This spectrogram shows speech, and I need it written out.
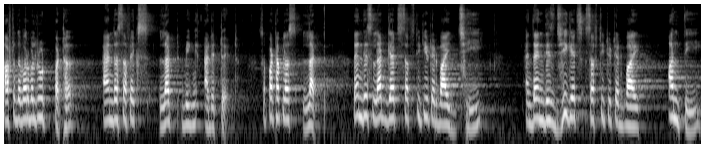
after the verbal root patha and the suffix lat being added to it. So patha plus lat. Then this lat gets substituted by jhi and then this jhi gets substituted by anti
